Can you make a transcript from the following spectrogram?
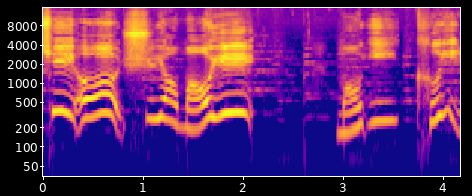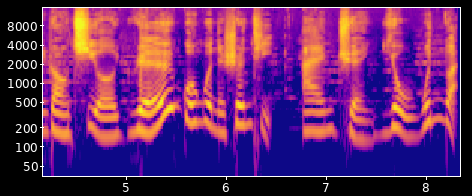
企鹅需要毛衣，毛衣可以让企鹅圆滚滚的身体安全又温暖，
